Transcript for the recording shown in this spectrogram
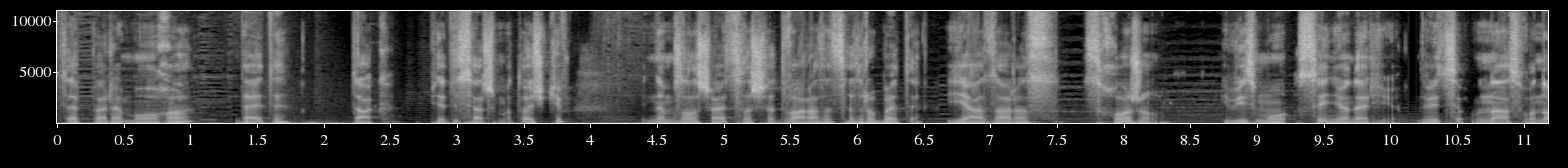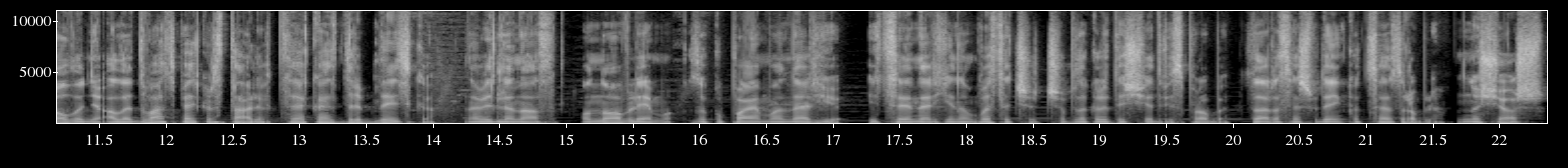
Це перемога. Дайте. Так, 50 шматочків. І нам залишається лише два рази це зробити. Я зараз схожу і візьму синю енергію. Дивіться, у нас в оновленні, але 25 кристалів це якась дрібницька навіть для нас. Оновлюємо, закупаємо енергію, і цієї енергії нам вистачить, щоб закрити ще дві спроби. Зараз я швиденько це зроблю. Ну що ж,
